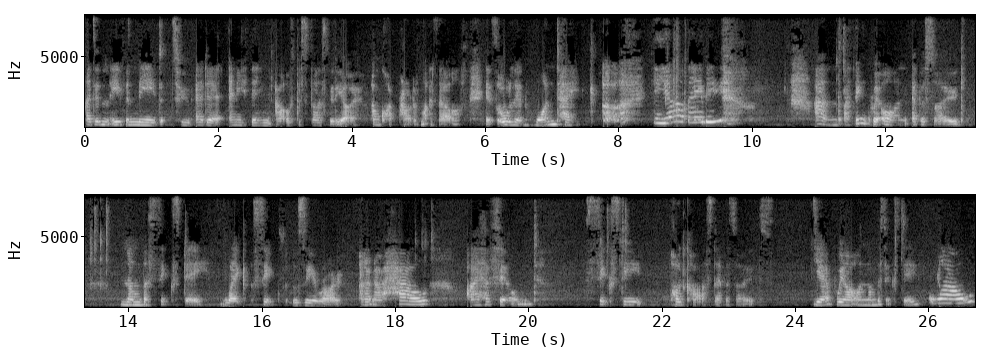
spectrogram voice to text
I didn't even need to edit anything out of this first video. I'm quite proud of myself. It's all in one take. yeah, baby. And I think we're on episode number 60, like 60. I don't know how I have filmed 60 podcast episodes. Yeah, we are on number 60. Wow!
